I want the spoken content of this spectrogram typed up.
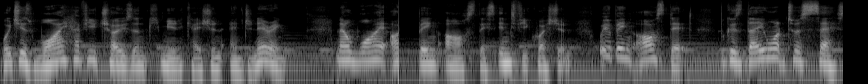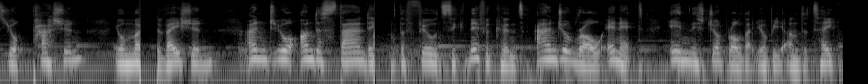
which is why have you chosen communication engineering? Now, why are you being asked this interview question? Well, you're being asked it because they want to assess your passion, your motivation, and your understanding the field's significance and your role in it, in this job role that you'll be undertaking.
